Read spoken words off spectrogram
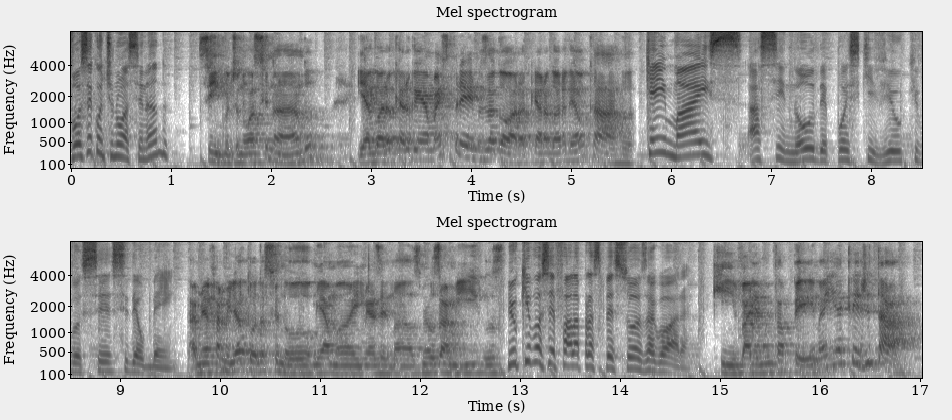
Você continua assinando? Sim, continuo assinando. E agora eu quero ganhar mais prêmios agora. Eu quero agora ganhar o um carro. Quem mais assinou depois que viu que você se deu bem? A minha família toda assinou, minha mãe, minhas irmãs, meus amigos. E o que você fala para as pessoas agora? Que vale muito a pena e acreditar.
